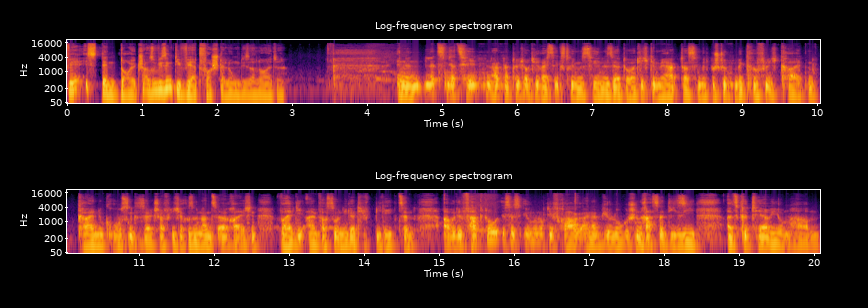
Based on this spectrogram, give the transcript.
Wer ist denn Deutsch? Also wie sind die Wertvorstellungen dieser Leute? In den letzten Jahrzehnten hat natürlich auch die rechtsextreme Szene sehr deutlich gemerkt, dass sie mit bestimmten Begrifflichkeiten keine großen gesellschaftliche Resonanz erreichen, weil die einfach so negativ belegt sind. Aber de facto ist es immer noch die Frage einer biologischen Rasse, die sie als Kriterium haben.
